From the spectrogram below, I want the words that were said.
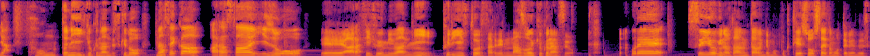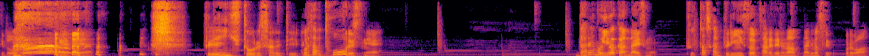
いや、本当にいい曲なんですけど、なぜか、アラサー以上、えーアラフィフ未満にプリインストールされてる謎の曲なんですよ。これ、水曜日のダウンタウンでも僕提唱したいと思ってるんですけど、ですね。プレインストールされている。これ多分通るですね。誰も違和感ないですもん。ぷ確かにプリインストールされてるなってなりますよ、これは。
